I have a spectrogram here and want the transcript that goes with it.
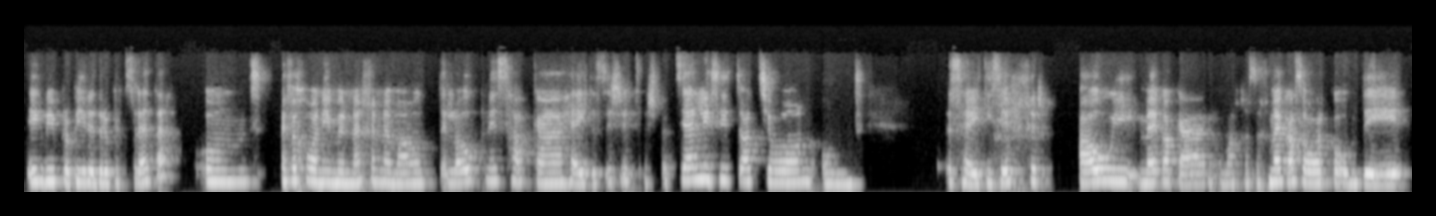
irgendwie probieren darüber zu reden. Und einfach, als ich mir nachher mal die Erlaubnis habe gegeben hey, das ist jetzt eine spezielle Situation und es haben die sicher alle mega gern und machen sich mega Sorgen um dich.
